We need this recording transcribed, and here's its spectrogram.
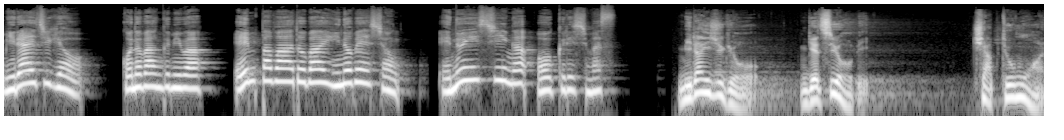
未来授業。この番組はエンパワードバイイノベーション NEC がお送りします。未来授業月曜日。チャプター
